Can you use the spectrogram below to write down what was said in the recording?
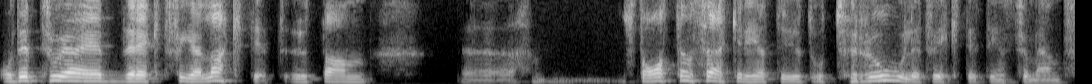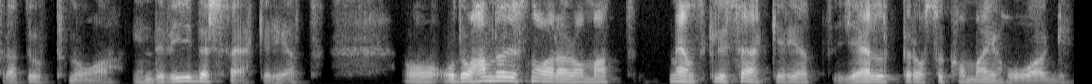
och det tror jag är direkt felaktigt, utan eh, statens säkerhet är ju ett otroligt viktigt instrument för att uppnå individers säkerhet. Och, och, då handlar det snarare om att mänsklig säkerhet hjälper oss att komma ihåg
